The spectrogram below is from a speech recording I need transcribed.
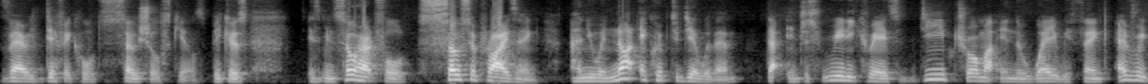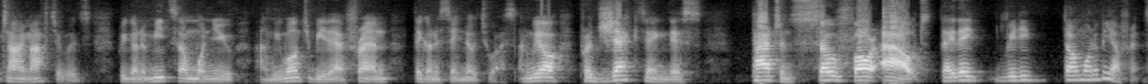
very difficult social skills because it's been so hurtful, so surprising, and you were not equipped to deal with them that it just really creates deep trauma in the way we think every time afterwards we're going to meet someone new and we want to be their friend, they're going to say no to us. And we are projecting this pattern so far out that they really don't want to be our friends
